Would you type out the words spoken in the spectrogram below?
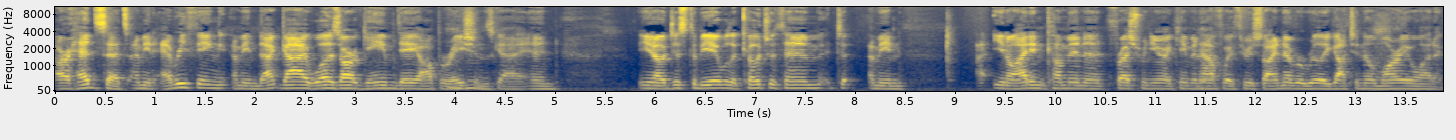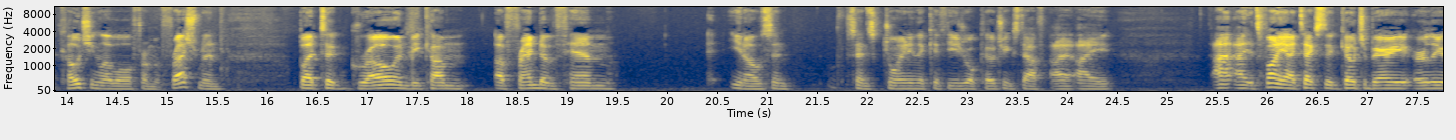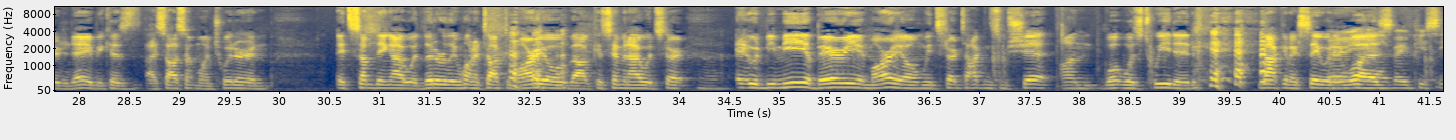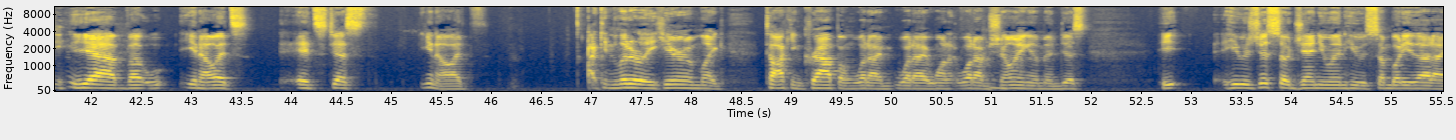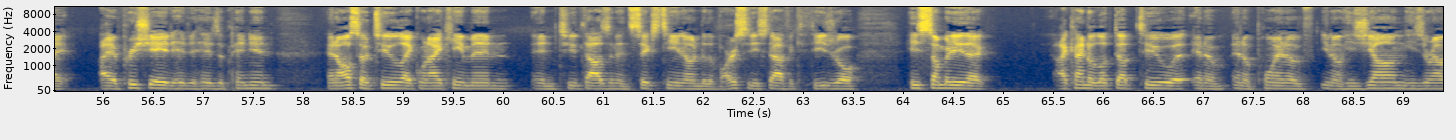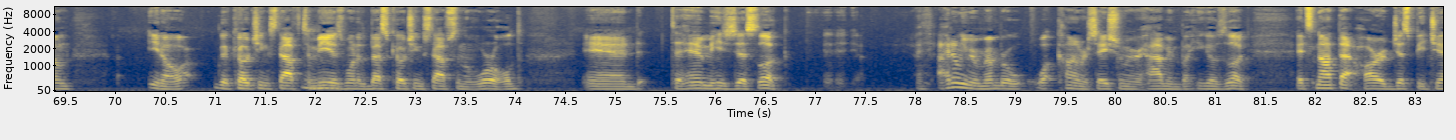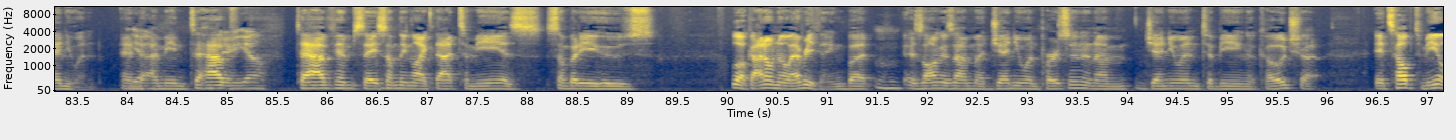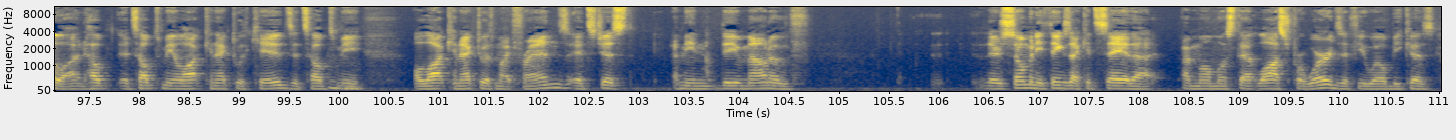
our headsets, I mean everything. I mean that guy was our game day mm-hmm. operations guy, and you know just to be able to coach with him. To I mean, you know I didn't come in at freshman year. I came in halfway through, so I never really got to know Mario at a coaching level from a freshman. But to grow and become a friend of him, you know, since since joining the Cathedral coaching staff, I, I, I, I it's funny. I texted Coach Barry earlier today because I saw something on Twitter, and it's something I would literally want to talk to Mario about because him and I would start. It would be me, a Barry, and Mario, and we'd start talking some shit on what was tweeted. Not gonna say what very, it was. yeah, very PC. Yeah, but you know, it's it's just you know, it's I can literally hear him like talking crap on what I'm what I want what I'm hmm. showing him and just he he was just so genuine. He was somebody that I I appreciated his opinion and also too like when I came in in 2016 under the varsity staff at Cathedral, he's somebody that I kind of looked up to in a in a point of, you know, he's young, he's around you know, the coaching staff to me mm-hmm. is one of the best coaching staffs in the world. And to him, he's just, look, I, I don't even remember what conversation we were having, but he goes, look, it's not that hard, just be genuine. And Yeah. I mean, to have there you go. to have him say something like that to me as somebody who's look, I don't know everything, but Mm-hmm. as long as I'm a genuine person and I'm genuine to being a coach, uh, it's helped me a lot. It helped it's helped me a lot connect with kids. It's helped me Mm-hmm. a lot connect with my friends. It's just I mean, the amount of there's so many things I could say that I'm almost at loss for words, if you will, because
